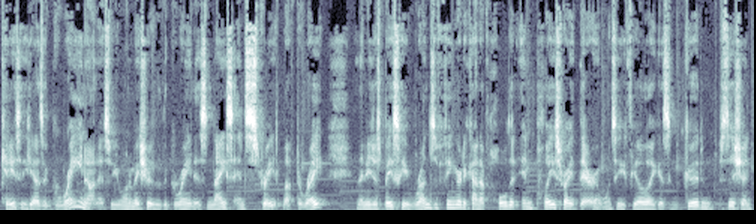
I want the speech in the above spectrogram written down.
case, he has a grain on it, so you want to make sure that the grain is nice and straight left to right. And then he just basically runs a finger to kind of hold it in place right there. And once you feel like it's good in position,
